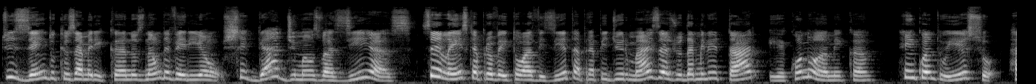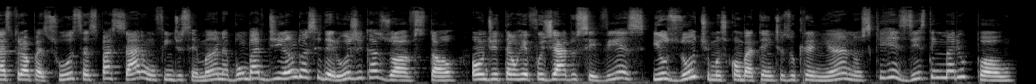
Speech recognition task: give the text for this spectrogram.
Dizendo que os americanos não deveriam chegar de mãos vazias, Zelensky aproveitou a visita para pedir mais ajuda militar e econômica. Enquanto isso, as tropas russas passaram o fim de semana bombardeando a siderúrgica Azovstal, onde estão refugiados civis e os últimos combatentes ucranianos que resistem em Mariupol.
